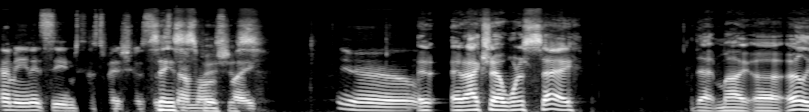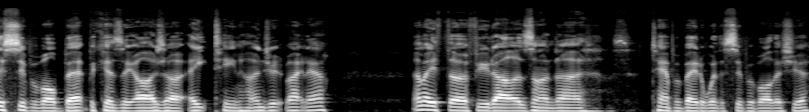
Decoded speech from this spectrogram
I mean, it seems suspicious. Seems suspicious. Like, yeah. And, and, actually, I want to say that my uh, early Super Bowl bet, because the odds are eighteen hundred right now, I may throw a few dollars on uh, Tampa Bay to win the Super Bowl this year.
